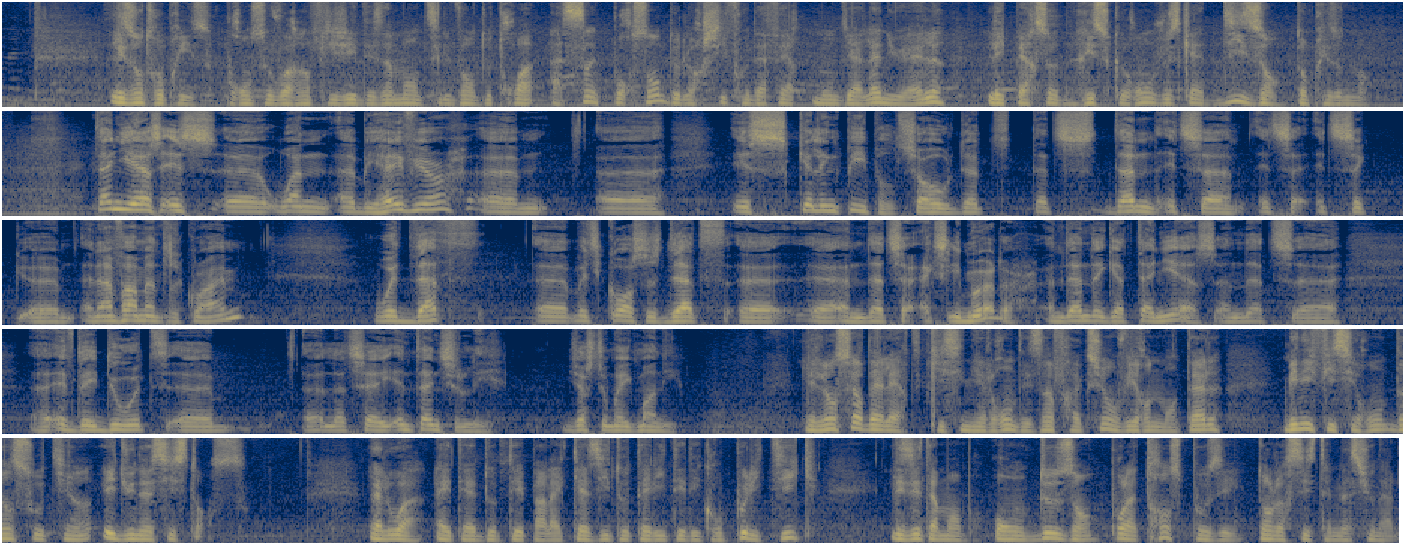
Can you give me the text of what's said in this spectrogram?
Les entreprises pourront se voir infliger des amendes s'élevant de 3 à 5% de leur chiffre d'affaires mondial annuel. Les personnes risqueront jusqu'à 10 ans d'emprisonnement. 10 years is uh, when a behavior um, uh, is killing people. So that that's then it's a it's a, it's a, uh, an environmental crime with death, uh, which causes death, uh, uh, and that's actually murder. And then they get 10 years, and that's uh, if they do it Uh, let's say, intentionally, just to make money. Les lanceurs d'alerte qui signaleront des infractions environnementales bénéficieront d'un soutien et d'une assistance. La loi a été adoptée par la quasi-totalité des groupes politiques. Les États membres auront deux ans pour la transposer dans leur système national.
